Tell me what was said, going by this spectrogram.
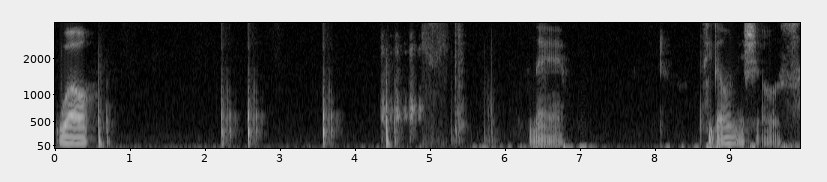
Wow. Nee. Sieht auch nicht aus.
